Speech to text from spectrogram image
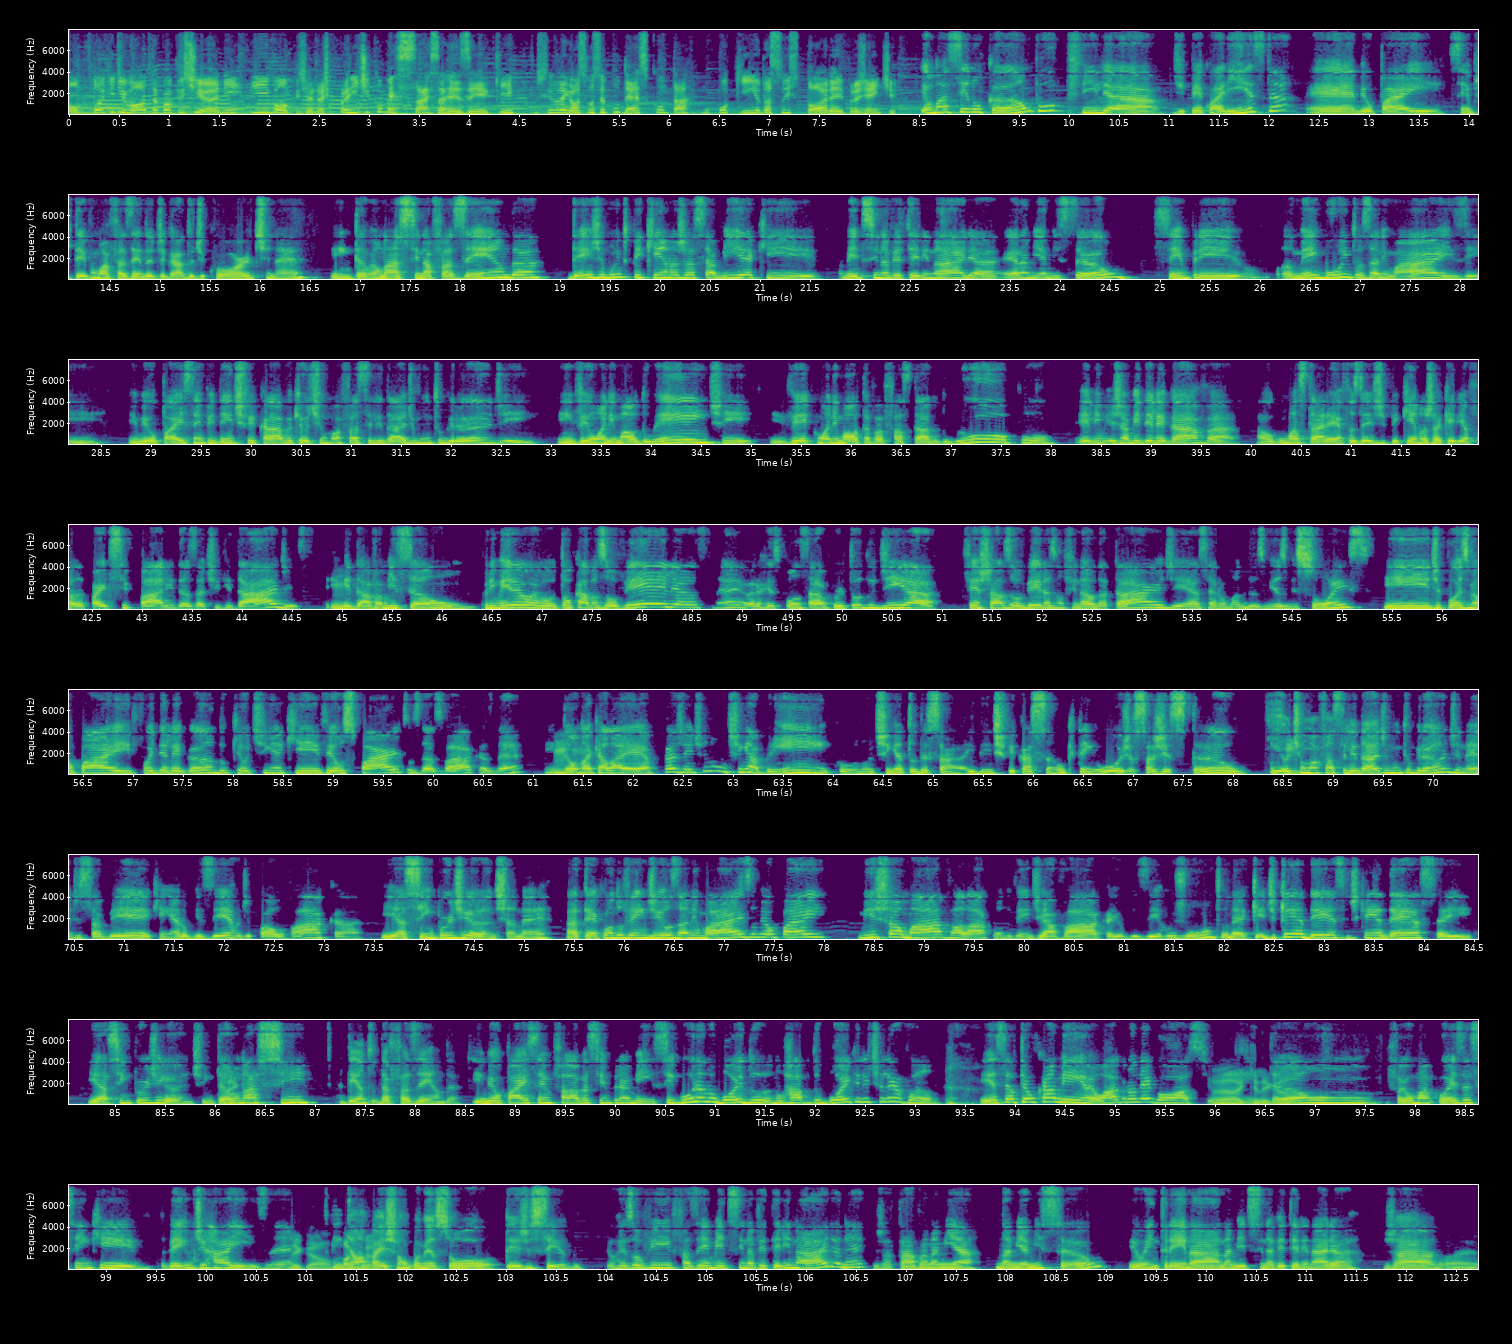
Bom, tô aqui de volta com a Cristiane e, bom, Cristiane, acho que pra gente começar essa resenha aqui, acho que seria legal se você pudesse contar um pouquinho da sua história aí pra gente. Eu nasci no campo, filha de pecuarista, é, meu pai sempre teve uma fazenda de gado de corte, né? Então eu nasci na fazenda, Desde muito pequena já sabia que a medicina veterinária era a minha missão. Sempre amei muito os animais e e meu pai sempre identificava que eu tinha uma facilidade muito grande em ver um animal doente, e ver que um animal estava afastado do grupo. Ele já me delegava algumas tarefas desde pequeno, eu já queria participar ali das atividades e me uhum. dava missão. Primeiro eu tocava as ovelhas, né? Eu era responsável por todo dia fechar as ovelhas no final da tarde, essa era uma das minhas missões. E depois meu pai foi delegando que eu tinha que ver os partos das vacas, né? Então, uhum. naquela época, a gente não tinha brinco, não tinha toda essa identificação que tem hoje, essa gestão. E Sim. eu tinha uma facilidade muito grande, né, de saber quem era o bezerro, de qual vaca, e assim por diante, né? Até quando vendia os animais, o meu pai me chamava lá quando vendia a vaca e o bezerro junto, né? De quem é desse, de quem é dessa e, e assim por diante. Então Legal. eu nasci dentro da fazenda. E meu pai sempre falava assim para mim: segura no boi do, no rabo do boi que ele te levanta. Esse é o teu caminho, é o agronegócio. Ah, que então, legal. foi uma coisa assim que veio de raiz, né? Legal. Então bacana. a paixão começou desde cedo. Eu resolvi fazer medicina veterinária, né? Já estava na minha, na minha missão. Eu entrei na, na medicina veterinária já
